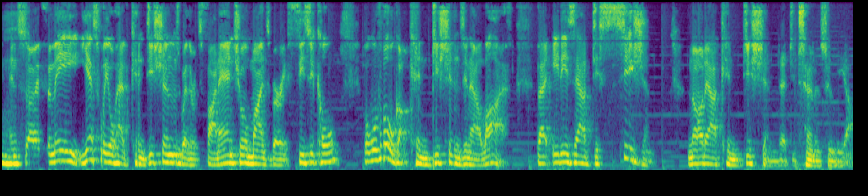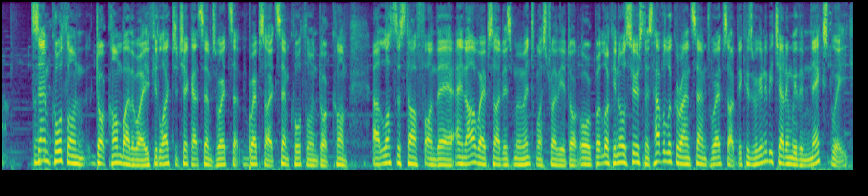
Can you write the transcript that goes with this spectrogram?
Mm-hmm. And so for me, yes, we all have conditions, whether it's financial, mine's very physical, but we've all got conditions in our life. But it is our decision, not our condition, that determines who we are. SamCawthorn.com, by the way, if you'd like to check out Sam's website, samcawthorn.com. Uh, lots of stuff on there. And our website is momentumaustralia.org. But look, in all seriousness, have a look around Sam's website because we're going to be chatting with him next week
